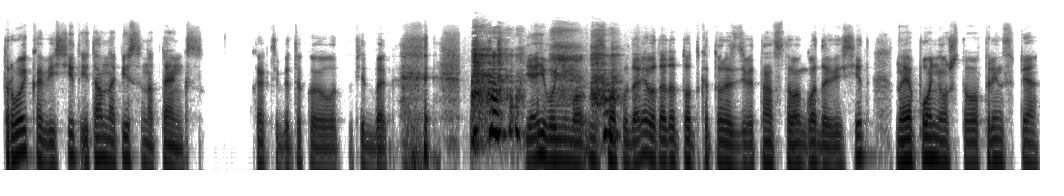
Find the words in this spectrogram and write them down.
Тройка висит, и там написано thanks. Как тебе такой вот фидбэк? Я его не, мог, не смог удалить. Вот это тот, который с 19 года висит. Но я понял, что, в принципе,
